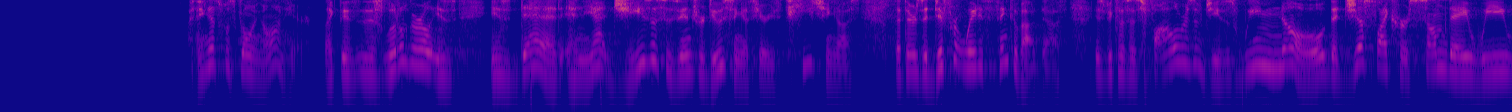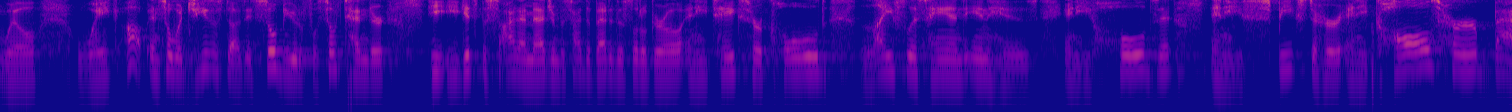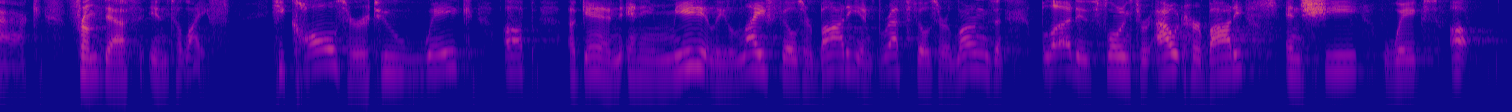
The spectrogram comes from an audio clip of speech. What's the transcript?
I think that's what's going on here. Like this, this little girl is, is dead, and yet Jesus is introducing us here. He's teaching us that there's a different way to think about death, is because as followers of Jesus, we know that just like her, someday we will wake up. And so what Jesus does, it's so beautiful, so tender. He, he gets beside, I imagine, beside the bed of this little girl, and he takes her cold, lifeless hand in his, and he holds it, and he speaks to her, and he calls her back from death into life. He calls her to wake up again, and immediately life fills her body, and breath fills her lungs, and blood is flowing throughout her body, and she wakes up.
